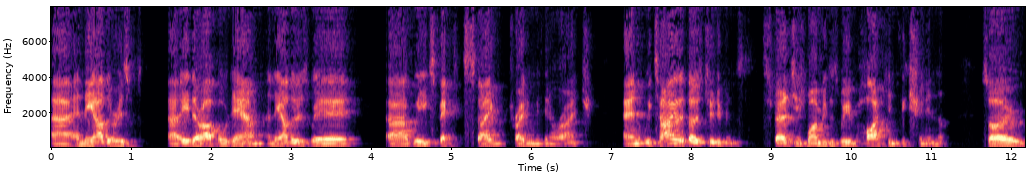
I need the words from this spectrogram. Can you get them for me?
Uh, and the other is uh, either up or down. And the other is where uh, we expect it to stay trading within a range. And we targeted those two different strategies, one because we have high conviction in them. So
